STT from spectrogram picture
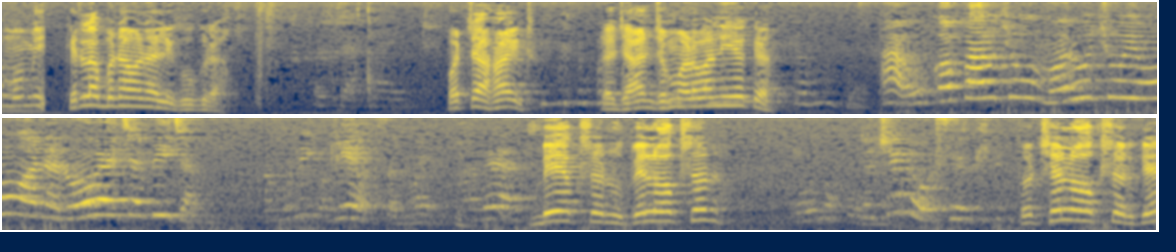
મમ્મી. કેટલા બનાવવાના લી ઘૂઘરા? પચાસ સાઠ એટલે જાન જમાડવાની હે કે હા હું કપાવું છું મરું છું હું અને રોવે છે બીજા. બે અક્ષરનું પેલો અક્ષર? તો છેલ્લો અક્ષર કે. તો છેલ્લો અક્ષર કે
